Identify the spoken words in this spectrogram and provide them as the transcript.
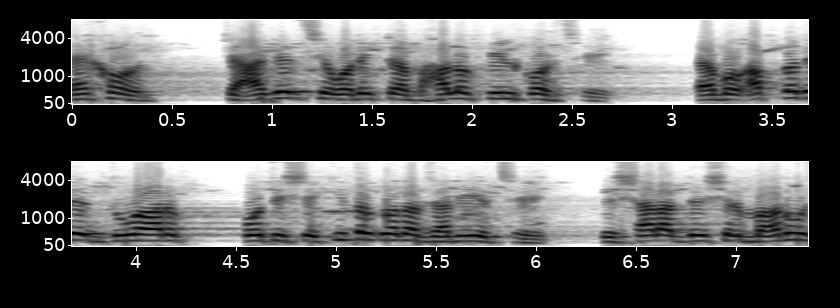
এখন সে আগের চেয়ে অনেকটা ভালো ফিল করছে এবং আপনাদের দোয়ার প্রতি সে কৃতজ্ঞতা জানিয়েছে যে সারা দেশের মানুষ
